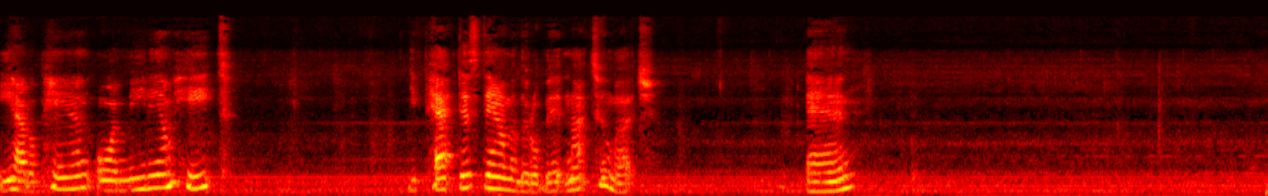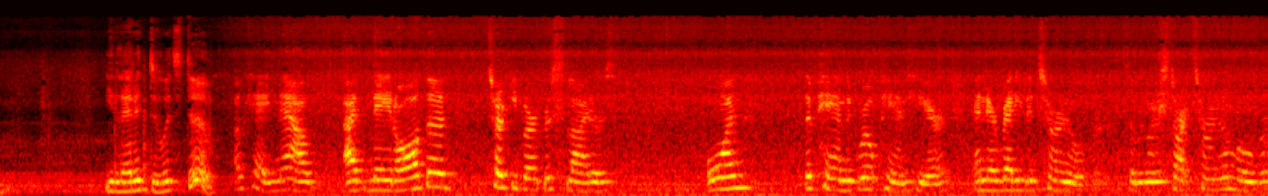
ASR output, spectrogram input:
You have a pan on medium heat. You pat this down a little bit, not too much. And you let it do its due. Okay, now I've made all the turkey burger sliders on the pan, the grill pan here, and they're ready to turn over. So we're going to start turning them over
